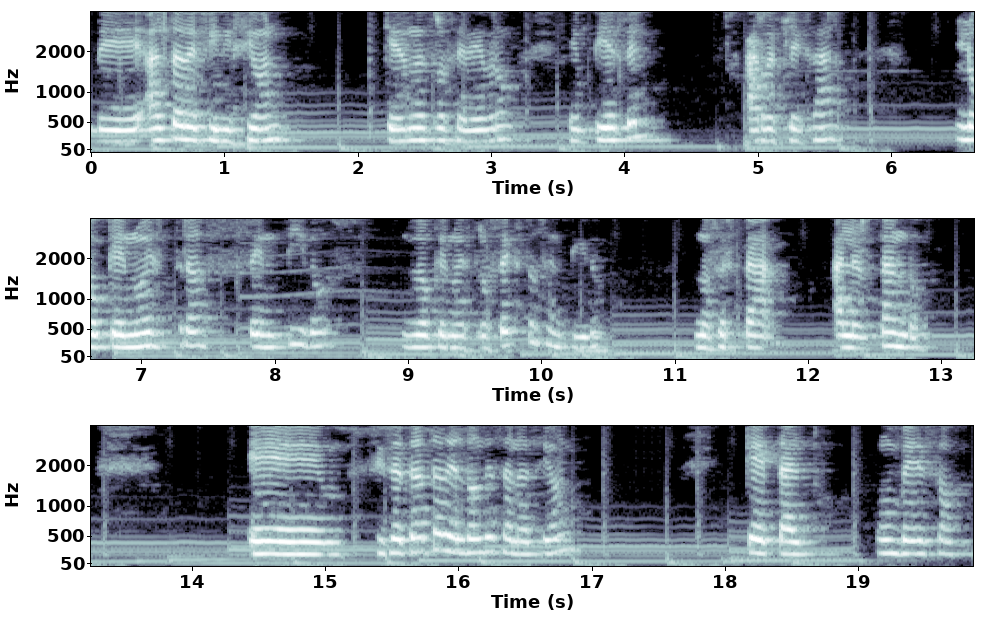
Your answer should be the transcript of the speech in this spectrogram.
De alta definición, que es nuestro cerebro, empiece a reflejar lo que nuestros sentidos, lo que nuestro sexto sentido nos está alertando. Eh, si se trata del don de sanación, ¿qué tal? Un beso,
